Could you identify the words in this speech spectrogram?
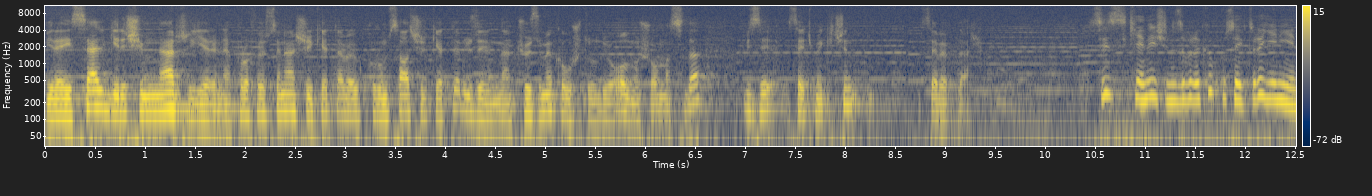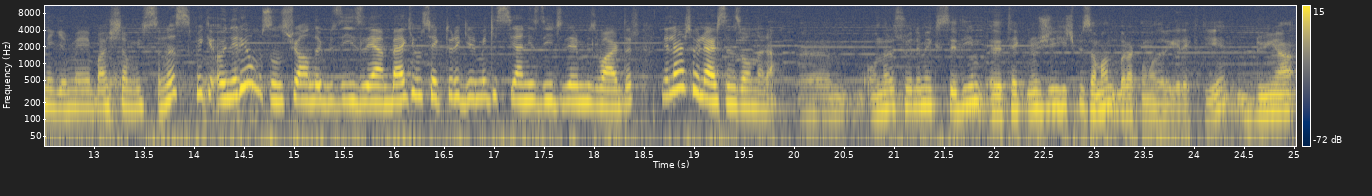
bireysel girişimler yerine profesyonel şirketler ve kurumsal şirketler üzerinden çözüme kavuşturuluyor olmuş olması da bizi seçmek için sebepler. Siz kendi işinizi bırakıp bu sektöre yeni yeni girmeye başlamışsınız. Peki öneriyor musunuz şu anda bizi izleyen, belki bu sektöre girmek isteyen izleyicilerimiz vardır. Neler söylersiniz onlara? Ee, Onlara söylemek istediğim e, teknolojiyi hiçbir zaman bırakmamaları gerektiği, dünya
